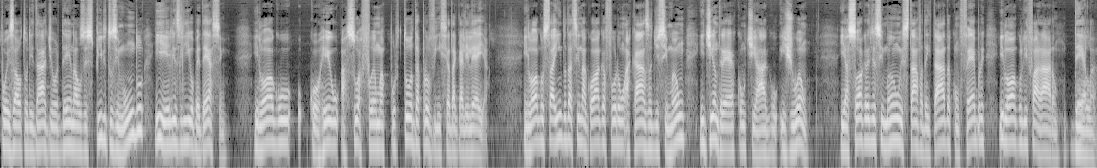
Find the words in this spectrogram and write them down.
Pois a autoridade ordena aos espíritos imundos e eles lhe obedecem e logo correu a sua fama por toda a província da Galiléia. E logo saindo da sinagoga foram à casa de Simão e de André com Tiago e João. E a sogra de Simão estava deitada com febre e logo lhe falaram dela.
